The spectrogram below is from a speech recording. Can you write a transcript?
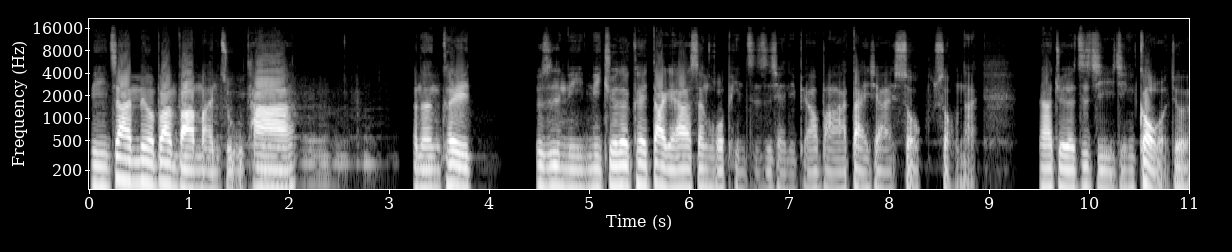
你在没有办法满足他，可能可以，就是你你觉得可以带给他生活品质之前，你不要把他带下来受苦受难。那觉得自己已经够了，就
